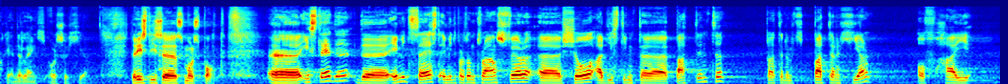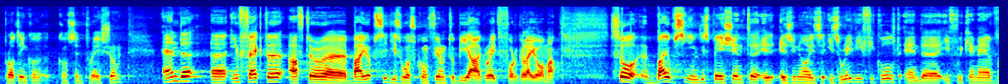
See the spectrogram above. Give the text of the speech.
okay underline also here. There is this uh, small spot. instead, the amide CEST, amide proton transfer, show a distinct pattern, pattern pattern here of high protein co concentration and uh, in fact, uh, after uh, biopsy, this was confirmed to be a grade 4 glioma. So uh, biopsy in this patient, uh, as you know, is, is really difficult, and if we can have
